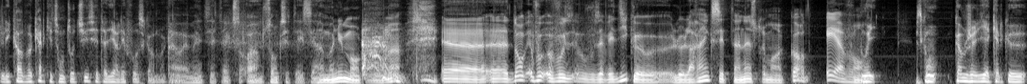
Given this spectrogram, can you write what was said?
les cordes vocales qui sont au-dessus, c'est-à-dire les fausses cordes vocales. Ah ouais, mais c'était extra. ah, sent que c'était, c'est un monument quand même. hein. Euh, euh, donc, vous, vous, vous avez dit que le larynx c'est un instrument à cordes et à vent. Oui, parce que comme je l'ai dit il y a quelques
